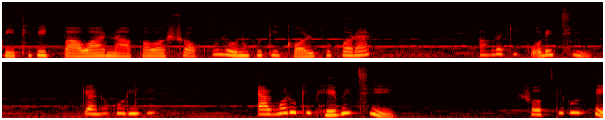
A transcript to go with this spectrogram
পৃথিবীর পাওয়া, না পাওয়া সকল অনুভূতি গল্প করার আমরা কি করেছি? কেন করিনি? একবারও কি ভেবেছি? সত্যি বলতে,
